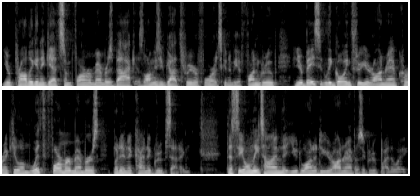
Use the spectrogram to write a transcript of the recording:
You're probably going to get some former members back. As long as you've got three or four, it's going to be a fun group. And you're basically going through your on ramp curriculum with former members, but in a kind of group setting. That's the only time that you'd want to do your on ramp as a group, by the way.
